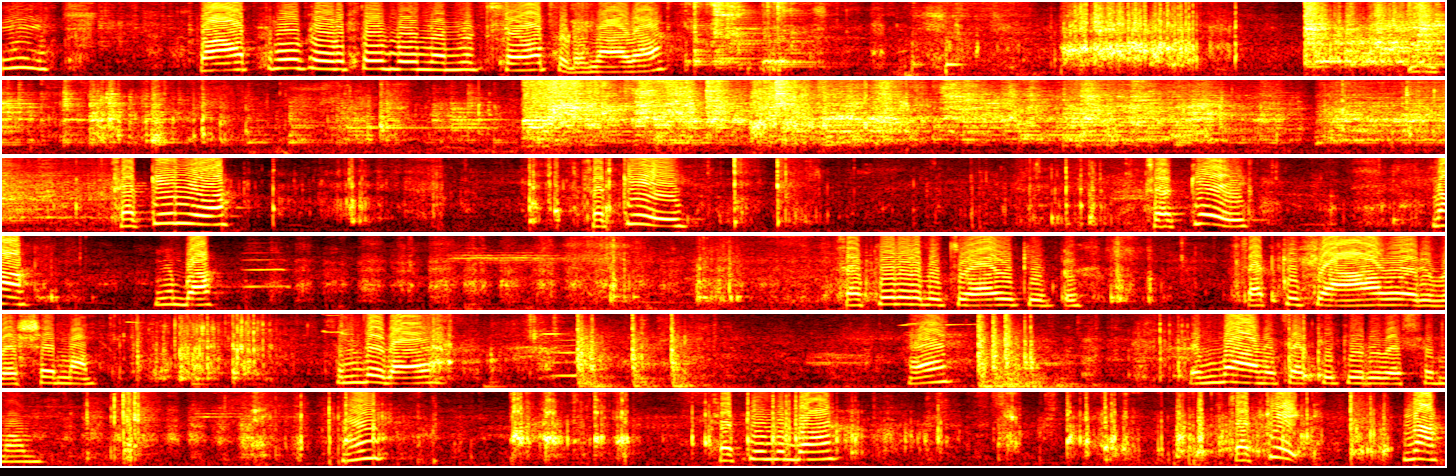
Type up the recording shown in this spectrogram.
നീ പാത്രമൊക്കെ എടുത്തോണ്ട് നമ്മൾ സാപ്പിടും നാളെ ചക്കി വാ. ചക്കി. ചക്കി. വാ ഇങ്ങ് വാ. ചോദിക്കിട്ട് ചക്കിക്ക് ആ ഒരു വിഷമം. എന്തടാ? ഏ? എന്താണ് ചക്കയ്ക്ക് ഒരു വിഷമം? ഏ? ചക്ക എന്താ ചക്ക എന്നാ?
